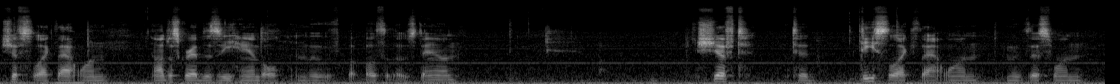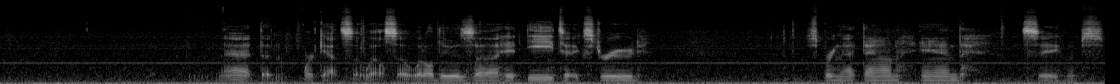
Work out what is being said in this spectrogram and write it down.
Shift select that one. I'll just grab the Z handle and move both of those down. Shift to deselect that one, move this one. That doesn't work out so well. So what I'll do is uh, hit E to extrude. Just bring that down and see. Oops.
